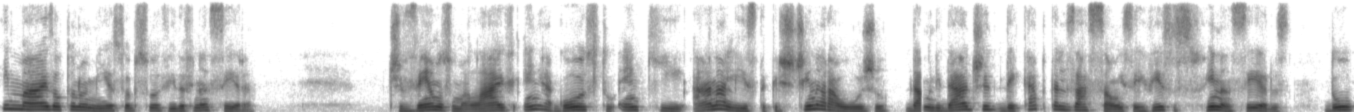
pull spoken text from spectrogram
e mais autonomia sobre sua vida financeira. Tivemos uma live em agosto em que a analista Cristina Araújo, da Unidade de Capitalização e Serviços Financeiros do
